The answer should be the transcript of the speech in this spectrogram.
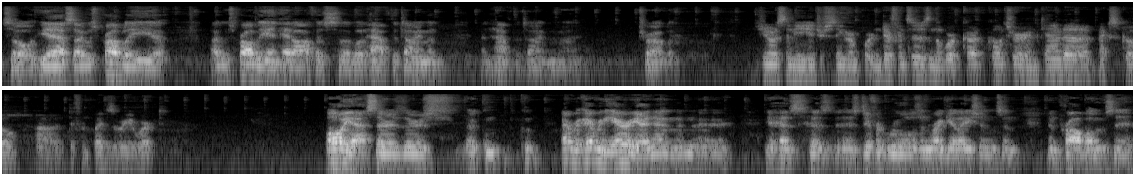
So yes, I was probably uh, I was probably in head office about half the time and and half the time uh, traveling. Did you notice any interesting or important differences in the work culture in Canada, Mexico, uh, different places where you worked? Oh yes, there's there's a, com- every every area and, and uh, it has has has different rules and regulations and and problems. Uh,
